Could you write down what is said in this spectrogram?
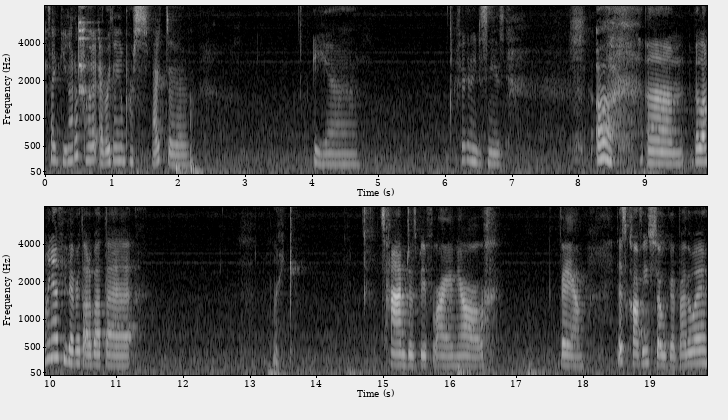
it's like you gotta put everything in perspective. Yeah. I feel like I need to sneeze. Oh, um, but let me know if you've ever thought about that. Like, time just be flying, y'all. Damn. This coffee is so good, by the way.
